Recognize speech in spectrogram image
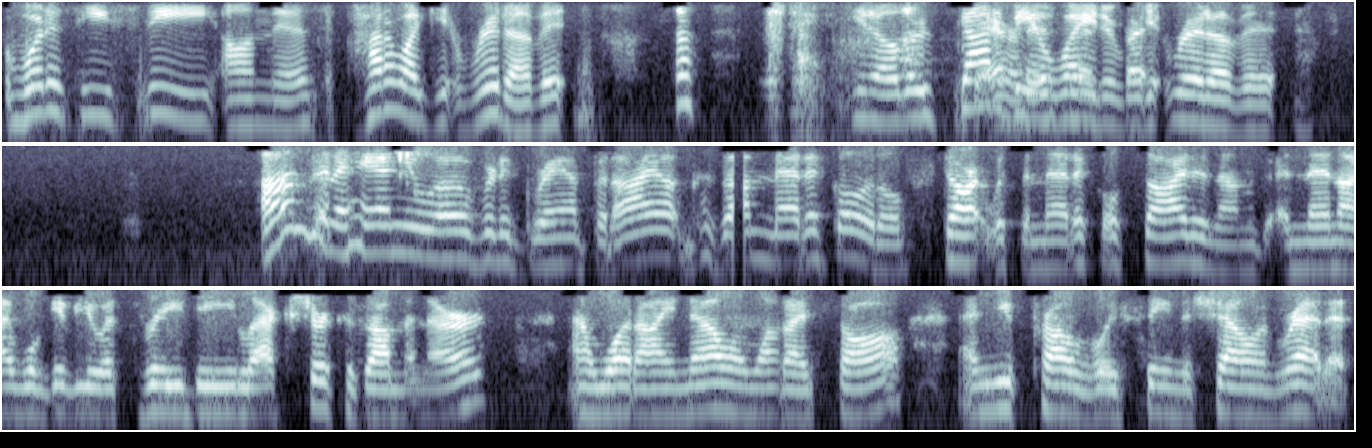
What does he see on this? How do I get rid of it? you know, there's got to be a way to get rid of it. I'm going to hand you over to Grant, but I because I'm medical, it'll start with the medical side, and I'm and then I will give you a 3D lecture because I'm a nurse and what I know and what I saw, and you've probably seen the show and read it.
